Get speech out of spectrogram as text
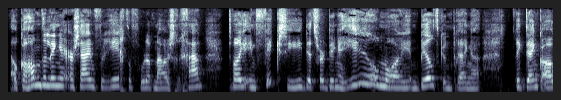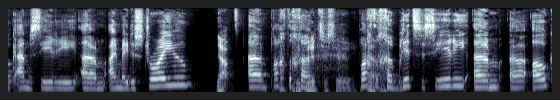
welke handelingen er zijn verricht of hoe dat nou is gegaan. Terwijl je in fictie dit soort dingen heel mooi in beeld kunt brengen. Ik denk ook aan de serie ehm, I May Destroy You. Ja, Een prachtige, Britse serie. prachtige Britse serie ehm, eh, ook.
